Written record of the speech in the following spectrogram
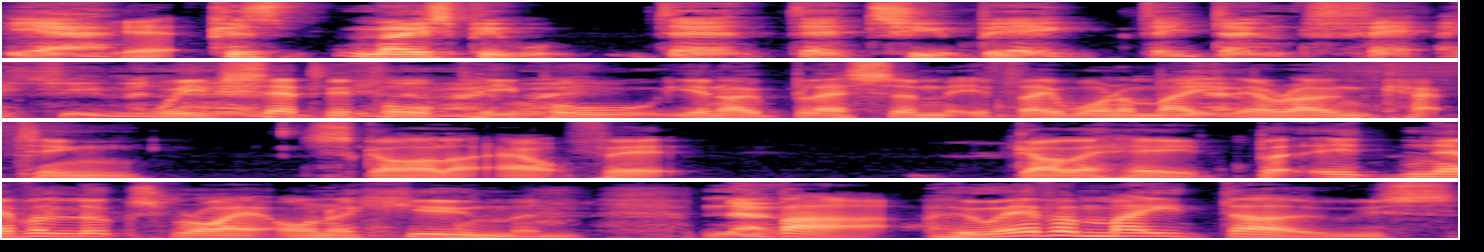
Yeah, Yeah. because most people they're they're too big. They don't fit a human. We've said before, right people, way. you know, bless them, if they want to make Yeah. their own Captain Scarlet outfit, go ahead. But it never looks right on a human. No. But whoever made those,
